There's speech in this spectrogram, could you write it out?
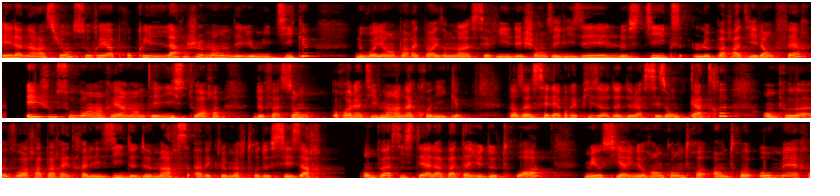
et la narration se réapproprient largement des lieux mythiques. Nous voyons apparaître par exemple dans la série les Champs-Élysées, le Styx, le paradis et l'enfer, et jouent souvent à réinventer l'histoire de façon relativement anachronique. Dans un célèbre épisode de la saison 4, on peut voir apparaître les Ides de Mars avec le meurtre de César, on peut assister à la bataille de Troie, mais aussi à une rencontre entre Homère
